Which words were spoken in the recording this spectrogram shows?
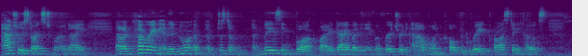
actually starts tomorrow night. And I'm covering an enor- just an amazing book by a guy by the name of Richard Ablin called The Great Prostate Hoax.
